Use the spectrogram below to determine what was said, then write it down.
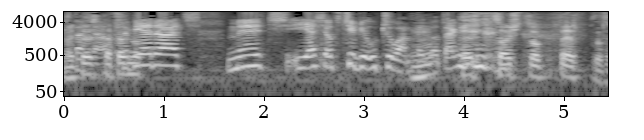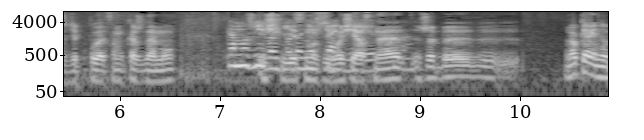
No pewno- przebierać, myć i ja się od ciebie uczyłam tego, tak? To jest coś, co też w zasadzie polecam każdemu, Ta możliwość, jeśli jest możliwość, jasne, jest, no. żeby... No okej, no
